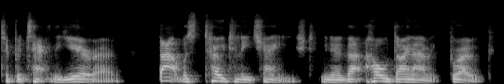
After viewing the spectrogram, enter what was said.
to protect the euro," that was totally changed. You know, that whole dynamic broke.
